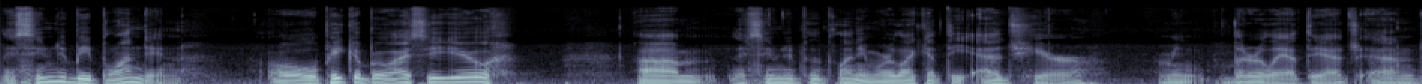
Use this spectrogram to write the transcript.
They seem to be blending. Oh, peekaboo, I see you. Um, they seem to be blending. We're like at the edge here. I mean, literally at the edge. And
